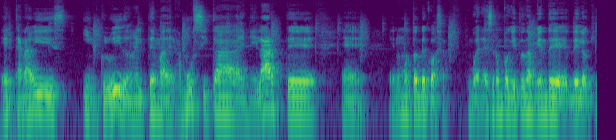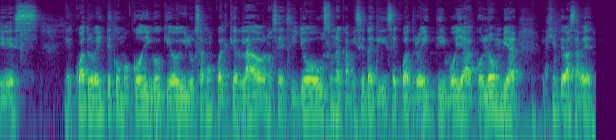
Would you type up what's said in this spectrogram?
el cannabis incluido en el tema de la música, en el arte, eh, en un montón de cosas. Bueno, ese era un poquito también de, de, lo que es el 420 como código, que hoy lo usamos cualquier lado, no sé, si yo uso una camiseta que dice 420 y voy a Colombia, la gente va a saber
